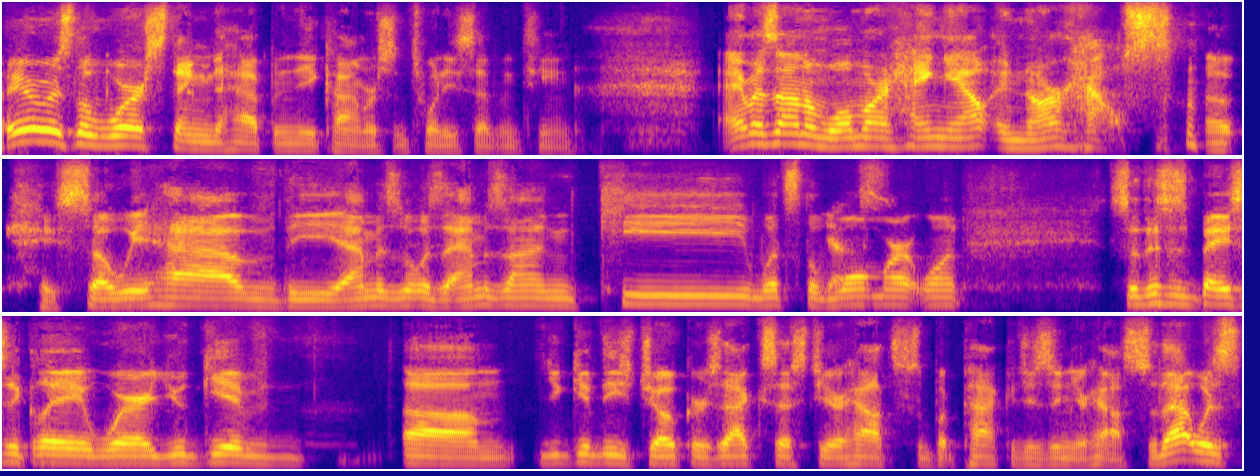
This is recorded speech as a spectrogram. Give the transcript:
here was the worst thing to happen in e-commerce in 2017. Amazon and Walmart hang out in our house. Okay, so we have the Amazon was the Amazon Key. What's the Yes. Walmart one? So this is basically where you give um, you give these jokers access to your house to put packages in your house. So that was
